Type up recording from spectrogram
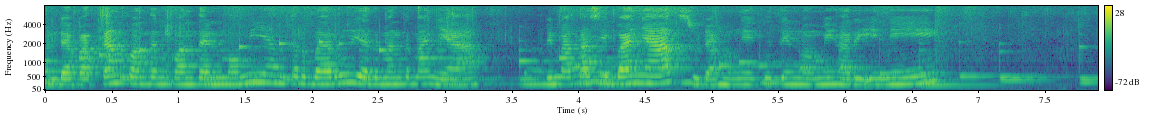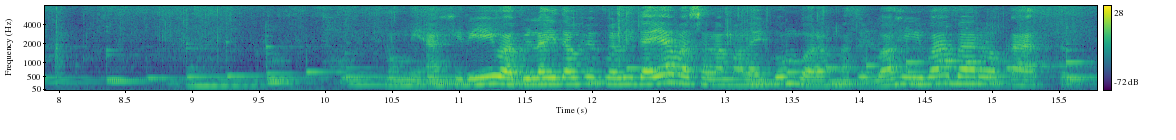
mendapatkan konten-konten Momi yang terbaru ya teman-teman ya. Terima kasih banyak sudah mengikuti Momi hari ini. Momi akhiri wabillahi taufiq wal hidayah. Wassalamualaikum warahmatullahi wabarakatuh.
